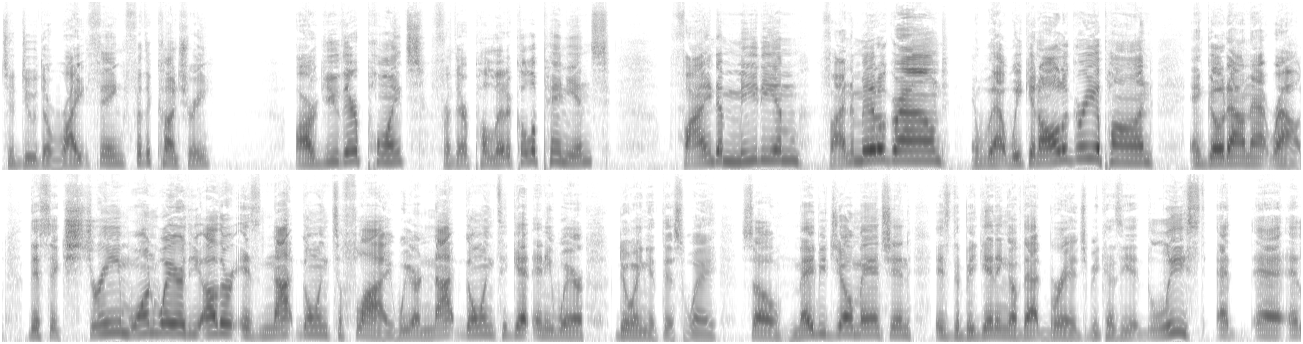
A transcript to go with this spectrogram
to do the right thing for the country, argue their points for their political opinions, find a medium, find a middle ground, and that we can all agree upon and go down that route. This extreme, one way or the other, is not going to fly. We are not going to get anywhere doing it this way. So maybe Joe Manchin is the beginning of that bridge because he, at least at, at, at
